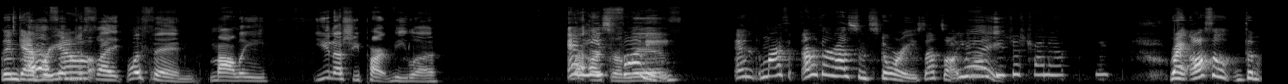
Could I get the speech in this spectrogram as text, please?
then I also Gabrielle just like, listen, Molly, you know she part Veela. and Let he's Arthur funny. live. And Martha, Arthur has some stories. That's all. You know, he's just trying to. Right. Also, the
